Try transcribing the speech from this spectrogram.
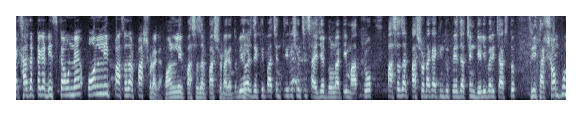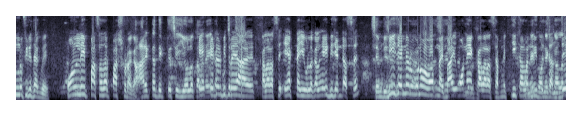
এক হাজার টাকা ডিসকাউন্টে অনলি পাঁচ হাজার পাঁচশো টাকা। অনলি পাঁচ হাজার পাঁচশো টাকা। তো ভিউয়ার্স দেখতে পাচ্ছেন তিরিশ ইঞ্চি সাইজের দোলনাটি মাত্র পাঁচ হাজার পাঁচশো টাকায় কিন্তু পেয়ে যাচ্ছেন ডেলিভারি চার্জ তো ফ্রি থাকবে সম্পূর্ণ ফ্রি থাকবে। অনলি পাঁচ হাজার পাঁচশো টাকা। আরেকটা দেখতেছি ইয়েলো কালার এটার ভিতরে কালার আছে একটা ইউলো কালার এই ডিজাইনটা আছে। ডিজাইনের কোনো অভাব নাই। ভাই অনেক কালার আছে। আপনি কি কালার নিতে চান? যে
